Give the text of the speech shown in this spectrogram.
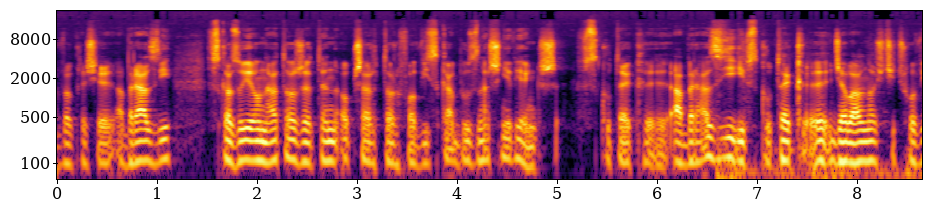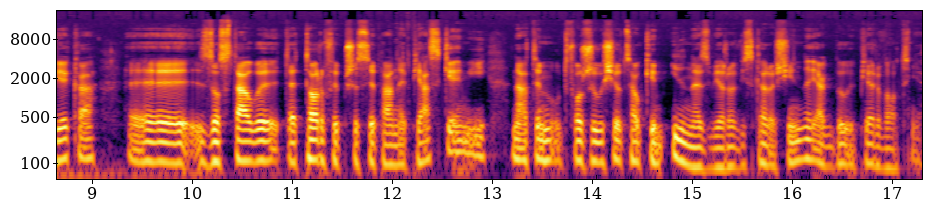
w okresie abrazji, wskazują na to, że ten obszar torfowiska był znacznie większy. Wskutek y, abrazji i wskutek y, działalności człowieka zostały te torfy przysypane piaskiem i na tym utworzyły się całkiem inne zbiorowiska roślinne, jak były pierwotnie.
